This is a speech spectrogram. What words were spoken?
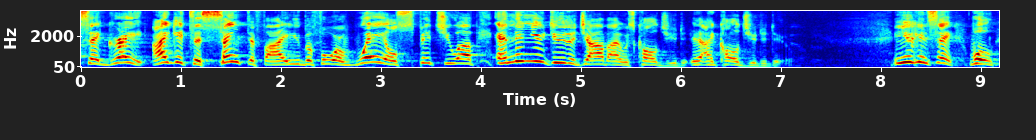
said, Great, I get to sanctify you before a whale spits you up, and then you do the job I was called you to, I called you to do. And you can say, well,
